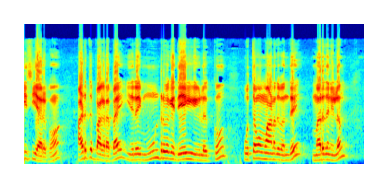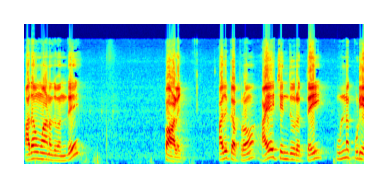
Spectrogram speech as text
ஈஸியாக இருக்கும். அடுத்து பார்க்குறப்ப இதில் மூன்று வகை தேகிகளுக்கும் உத்தமமானது வந்து மருதநிலம் அதமமானது வந்து பாலை. அதுக்கப்புறம் அயச்செந்தூரத்தை உண்ணக்கூடிய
